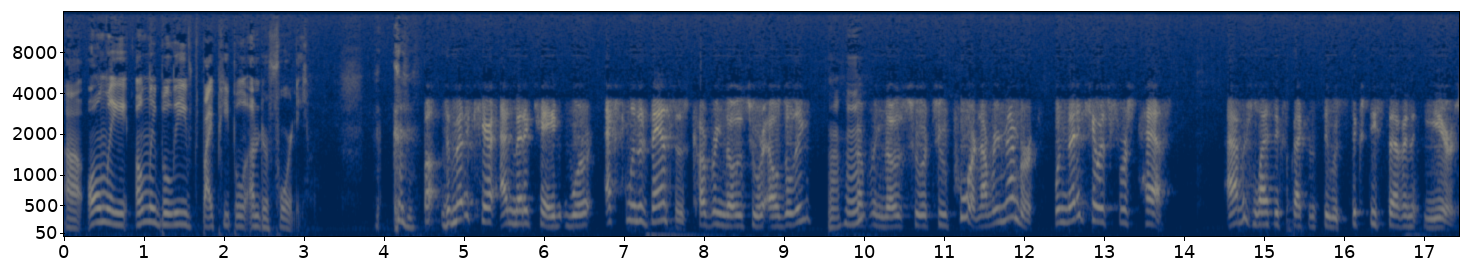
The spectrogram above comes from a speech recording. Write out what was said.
uh, only only believed by people under forty. well, the Medicare and Medicaid were excellent advances, covering those who are elderly, mm-hmm. covering those who are too poor. Now, remember, when Medicare was first passed, average life expectancy was 67 years.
